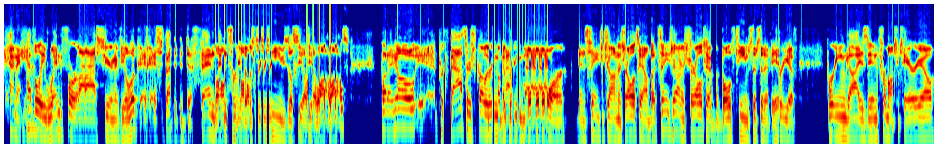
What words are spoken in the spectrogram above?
kind of heavily went for last year. And if you look, especially to defend all three of those teams, you'll see a lot of balls. But I know eh, Bathurst probably bring more than St. John and Charlottetown. But St. John and Charlottetown are both teams that have a history of bringing guys in from Ontario.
